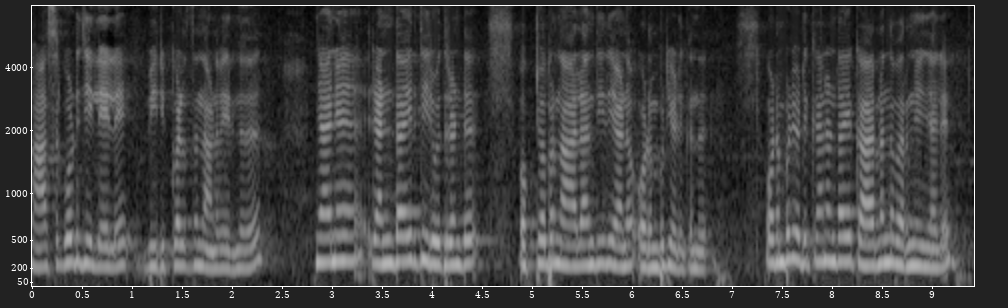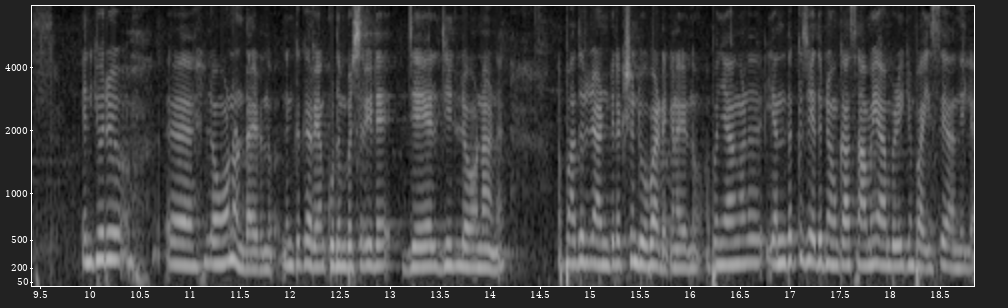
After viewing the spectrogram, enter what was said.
കാസർഗോഡ് ജില്ലയിലെ ബിരിക്കുളത്തു നിന്നാണ് വരുന്നത്. ഞാൻ രണ്ടായിരത്തി ഇരുപത്തിരണ്ട് ഒക്ടോബർ നാലാം തീയതിയാണ് ഉടമ്പടി എടുക്കുന്നത്. ഉടമ്പടി എടുക്കാനുണ്ടായ കാരണം എന്ന് പറഞ്ഞു കഴിഞ്ഞാൽ എനിക്കൊരു ലോൺ ഉണ്ടായിരുന്നു. നിങ്ങൾക്കറിയാം കുടുംബശ്രീയുടെ ജെ എൽ ജി ലോണാണ് അപ്പോൾ അതൊരു രണ്ട് ലക്ഷം രൂപ അടയ്ക്കണമായിരുന്നു. അപ്പോൾ ഞങ്ങൾ എന്തൊക്കെ ചെയ്തിട്ട് നമുക്ക് ആ സമയമാകുമ്പോഴേക്കും പൈസ ആകുന്നില്ല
